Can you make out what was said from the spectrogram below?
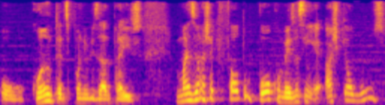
ou o quanto é disponibilizado para isso mas eu acho que falta um pouco mesmo. Assim, acho que alguns,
